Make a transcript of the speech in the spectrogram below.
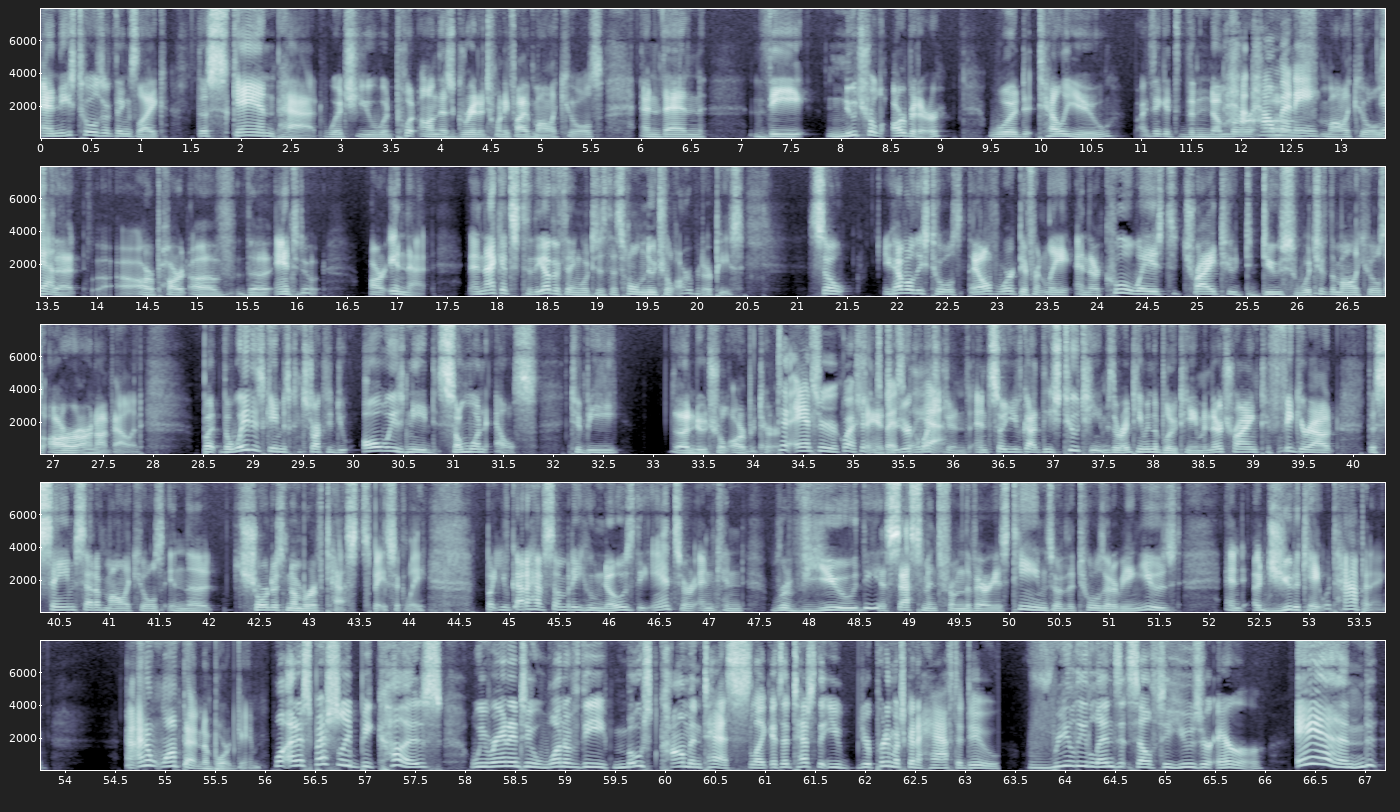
And these tools are things like the scan pad, which you would put on this grid of 25 molecules, and then the neutral arbiter would tell you, I think it's the number H- how of many? molecules Yeah. that are part of the antidote are in that. And that gets to the other thing, which is this whole neutral arbiter piece. So you have all these tools, they all work differently, and they're cool ways to try to deduce which of the molecules are or are not valid. But the way this game is constructed, you always need someone else to be the neutral arbiter To answer your questions. to answer basically. your yeah. questions. And so you've got these two teams, the red team and the blue team, and they're trying to figure out the same set of molecules in the shortest number of tests, basically. But you've got to have somebody who knows the answer and can review the assessments from the various teams or the tools that are being used and adjudicate what's happening. I don't want that in a board game. Well, and especially because we ran into one of the most common tests, like it's a test that you you're pretty much going to have to do, really lends itself to user error. And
